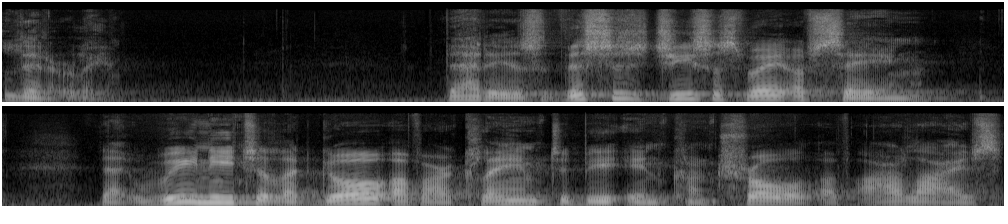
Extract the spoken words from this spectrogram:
Literally. That is, this is Jesus' way of saying, that we need to let go of our claim to be in control of our lives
